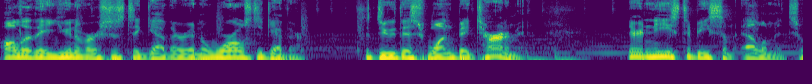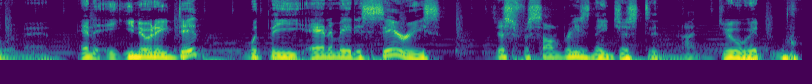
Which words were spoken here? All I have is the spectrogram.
all of their universes together and the worlds together to do this one big tournament. There needs to be some element to it, man. And it, you know they did with the animated series. Just for some reason, they just did not do it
